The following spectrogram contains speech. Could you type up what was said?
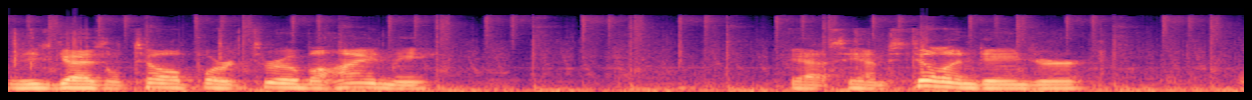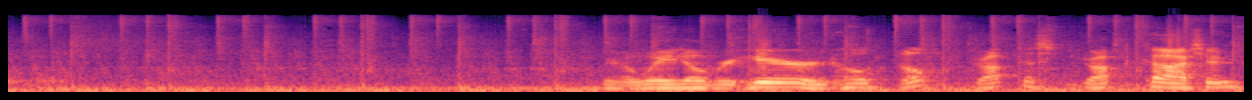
These guys will teleport through behind me. Yeah, see, I'm still in danger. Gonna wait over here and hope. Oh, drop this, drop the caution.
